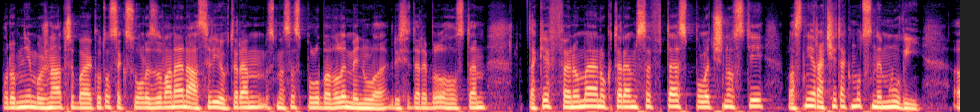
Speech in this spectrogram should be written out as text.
podobně možná třeba jako to sexualizované násilí, o kterém jsme se spolu bavili minule, když si tady byl hostem, tak je fenomén, o kterém se v té společnosti vlastně radši tak moc nemluví. Eh,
